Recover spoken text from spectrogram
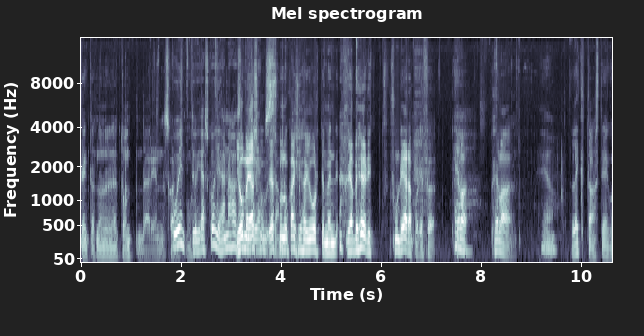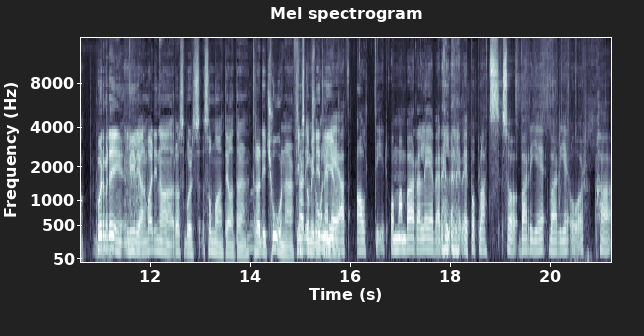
tänkt att någon den där tomten där igen. Skulle inte du? Jag skulle gärna ha Jo, men jag skulle, jag skulle nog kanske ha gjort det, men jag behövde inte fundera på det för hela, Ja. hela Ja. Läktaren steg upp. Hur är det med dig Lilian, vad är dina Roseborgs sommarteater-traditioner? Finns de i ditt Traditionen är att alltid, om man bara lever eller är på plats, så varje, varje år har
